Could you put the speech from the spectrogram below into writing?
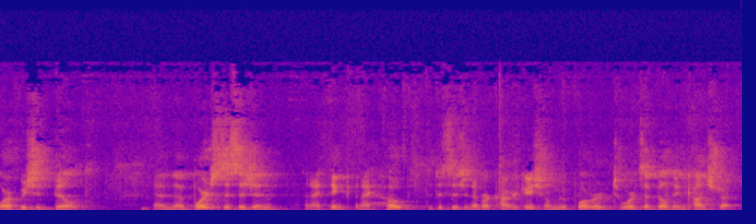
or if we should build. And the board's decision, and I think and I hope the decision of our congregation will move forward towards a building construct.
